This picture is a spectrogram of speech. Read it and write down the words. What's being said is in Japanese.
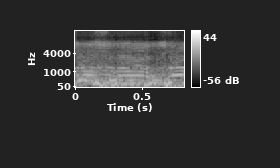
調子のや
